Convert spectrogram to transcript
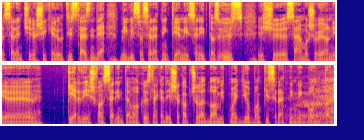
szerencsére sikerült tisztázni, de még vissza szeretnénk térni, hiszen itt az ősz, és számos olyan kérdés van szerintem a közlekedésre kapcsolatban, amit majd jobban ki szeretnénk még bontani.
